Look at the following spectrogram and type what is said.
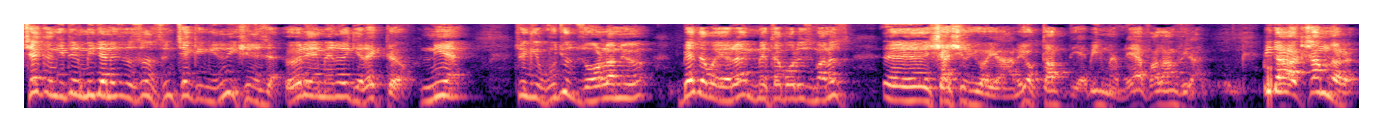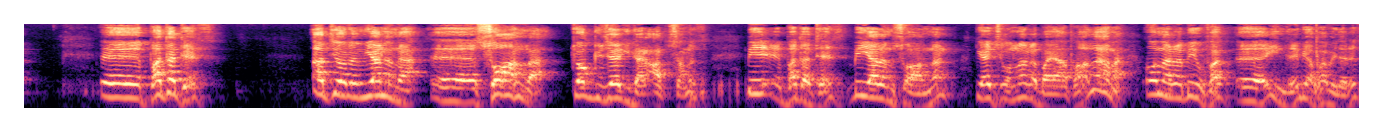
Çekin gidin mideniz ısınsın, çekin gidin işinize. Öğle yemeğine gerek de yok. Niye? Çünkü vücut zorlanıyor. Bedava yere metabolizmanız e, şaşırıyor yani. Yok tatlıya bilmem neye falan filan. Bir de akşamları e, patates atıyorum yanına e, soğanla çok güzel gider atsanız. Bir patates, bir yarım soğanla gerçi onlar da bayağı pahalı ama onlara bir ufak e, indirim yapabiliriz.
